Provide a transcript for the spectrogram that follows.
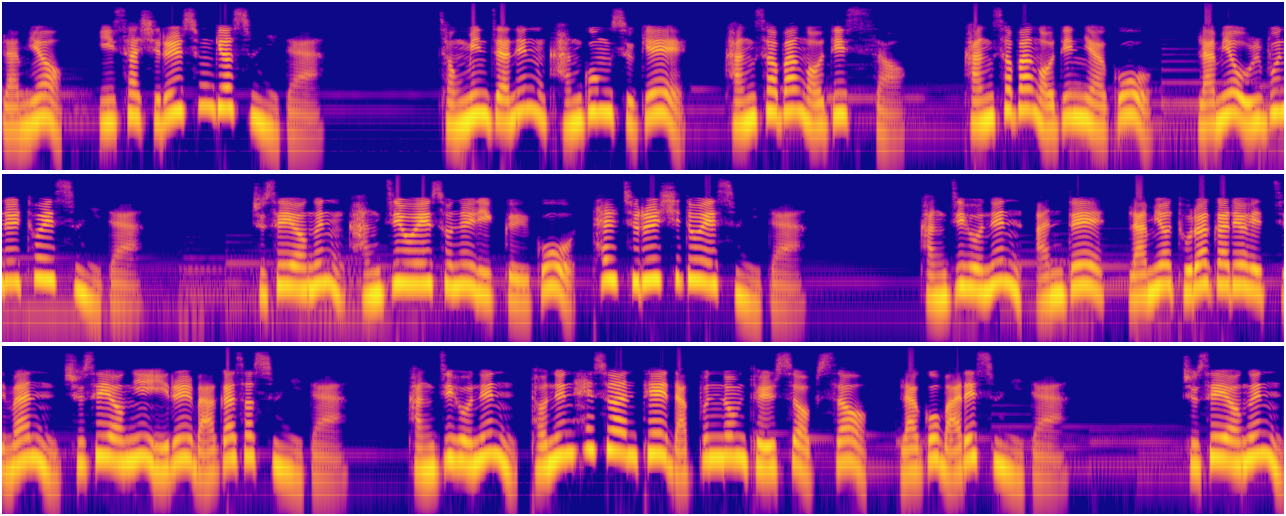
라며 이 사실을 숨겼습니다. 정민자는 강공숙에 강서방 어딨어? 강서방 어딨냐고 라며 울분을 토했습니다. 주세영은 강지호의 손을 이끌고 탈출을 시도했습니다. 강지호는 안 돼 라며 돌아가려 했지만 주세영이 이를 막아섰습니다. 강지호는 더는 혜수한테 나쁜 놈 될 수 없어 라고 말했습니다. 주세영은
